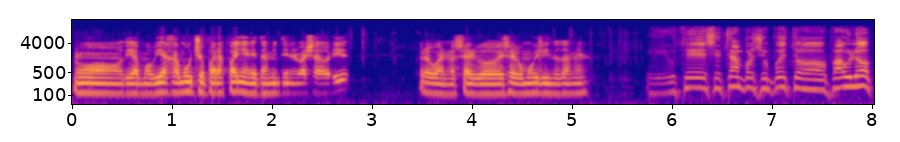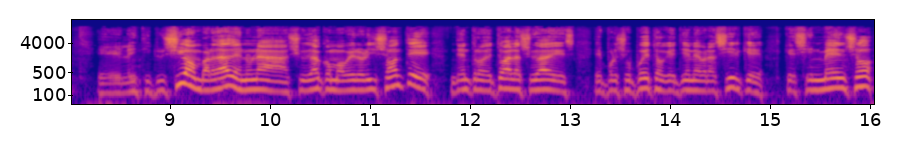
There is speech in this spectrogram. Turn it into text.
No, digamos, viaja mucho para España, que también tiene el Valladolid. Pero bueno, es algo, es algo muy lindo también. Eh, ustedes están, por supuesto, Paulo, eh, la institución, ¿verdad? En una ciudad como Belo Horizonte, dentro de todas las ciudades, eh, por supuesto, que tiene Brasil, que, que es inmenso.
